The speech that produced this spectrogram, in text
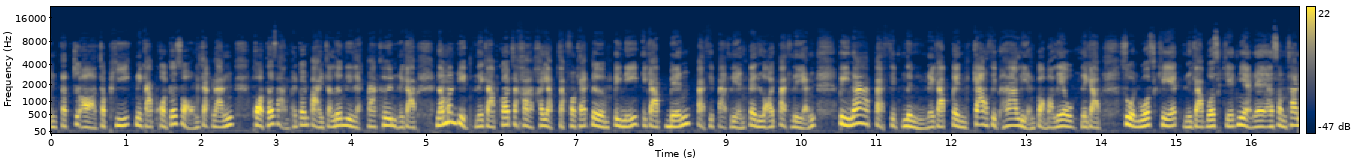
นจะจะ peak นะครับ quarter สองจากนั้น quarter สามเป็นต้นไปจะเริ่ม relax มากขึ้นนะครับน้ำมันดิบนะครับก็จะขยับจาก forecast เดิมปีนี้นะครับ Brent 88 เหรียญเป็น 108 เหรียญปีหน้า 81นะครับเป็น 95 เหรียญต่อบาร์เรลนะครับส่วน worst case นะครับ worst case เนี่ยใน assumption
